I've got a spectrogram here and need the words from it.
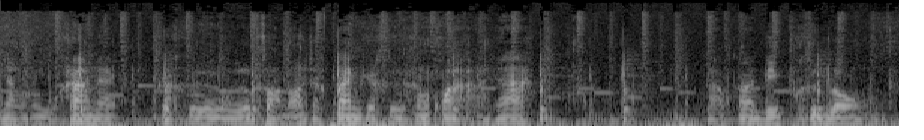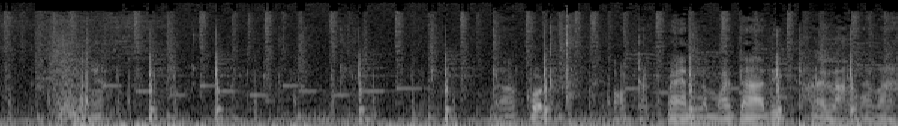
อย่างอยู่ข้างเนี้ยก็คือลูกศรออกจากแป้นก็คือข้างขวาใช่ไหมเราก็ดิฟขึ้นลงอย่างเงี้ยแล้วกดออกจากแป้นแล้วมันก็จะดิฟถอยหลังอะนะ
